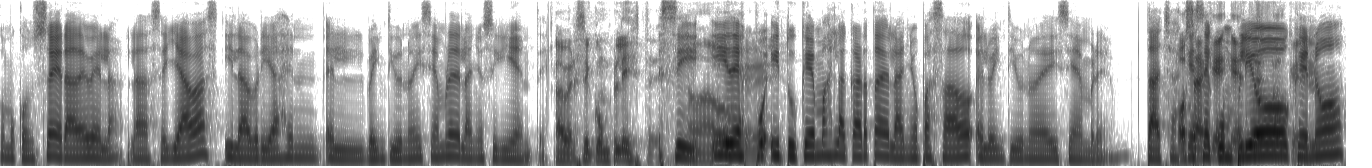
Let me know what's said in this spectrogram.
como con cera de vela, la sellabas y la abrías en el 21 de diciembre del año siguiente. A ver si cumpliste. Sí, Ah, y después y tú quemas la carta del año pasado el 21 de diciembre. Tachas O que se que cumplió, este- que no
